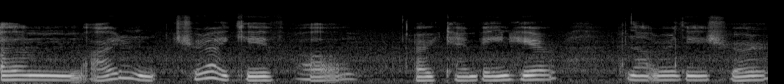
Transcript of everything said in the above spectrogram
um. Should I give uh, our campaign here? Not really sure.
